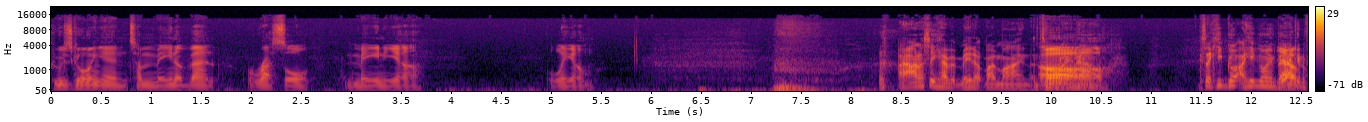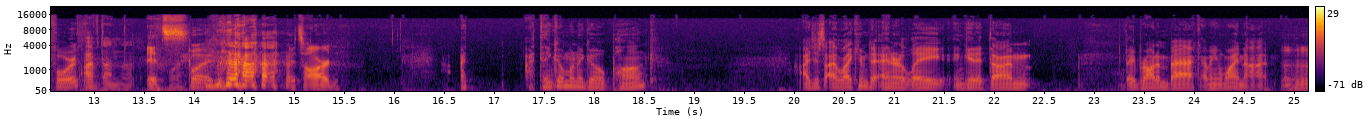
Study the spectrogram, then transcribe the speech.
Who's going in to main event WrestleMania? Liam. I honestly haven't made up my mind until right now. Cause I keep going, I keep going back Oh. Yep. and forth. I've done that. It's But it's hard. I, I think I'm gonna go Punk. I just I like him to enter late and get it done. They brought him back. I mean, why not? Mm-hmm.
